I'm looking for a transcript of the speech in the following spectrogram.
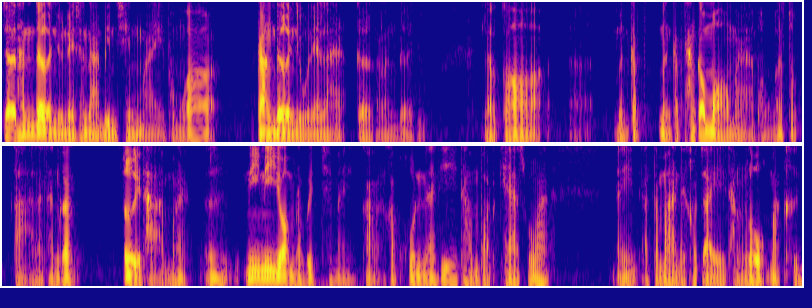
เจอท่านเดินอยู่ในสนามบินเชียงใหม่ ผมก็กำลังเดินอยู่เนี่ยแหละฮะเกิดกำลังเดินอยู่ แล้วก็เอ่อเหมือนกับเหมือนกับท่านก็มองมา ผมก็ตบตาแล้วท่านก็ เอ่ยถามว่าเออนี่นี่โยมรวิทย์ใช่ไหมขอขอบคุณนะที่ทำพอดแคสต์เพราะว่าในอาตมาได้เข้าใจทางโลกมากขึ้น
